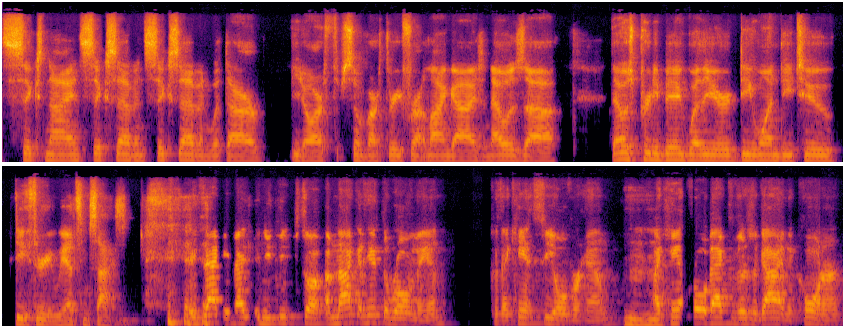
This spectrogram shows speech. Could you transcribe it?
six nine, six seven, six seven with our you know our some of our three front line guys, and that was uh that was pretty big. Whether you're D1, D2, D3, we had some size. exactly, and you can. So I'm not going to hit the roll man because I can't see over him. Mm-hmm. I can't throw back if there's a guy in the corner.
